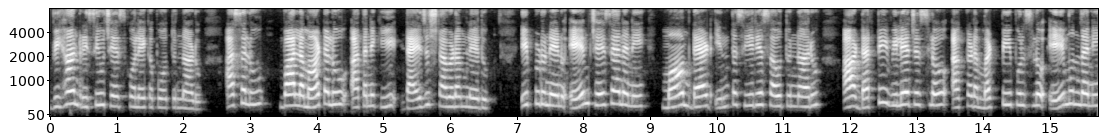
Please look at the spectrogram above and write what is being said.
విహాన్ రిసీవ్ చేసుకోలేకపోతున్నాడు. అసలు వాళ్ళ మాటలు అతనికి డైజెస్ట్ అవ్వడం లేదు. ఇప్పుడు నేను ఏం చేశానని మామ్ డాడ్ ఇంత సీరియస్ అవుతున్నారు? ఆ డర్టీ విలేజెస్లో అక్కడ మడ్ పీపుల్స్లో ఏముందని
